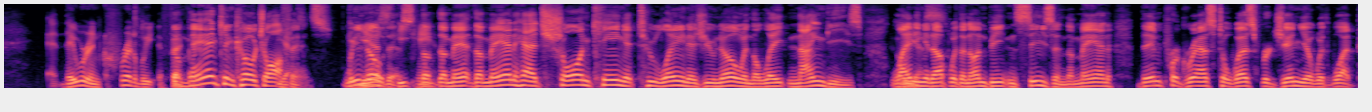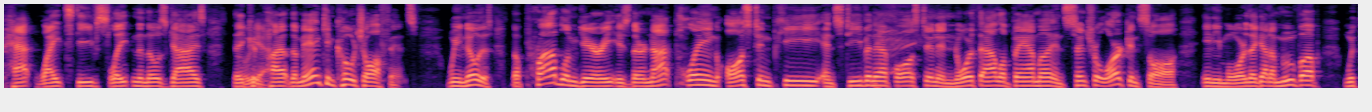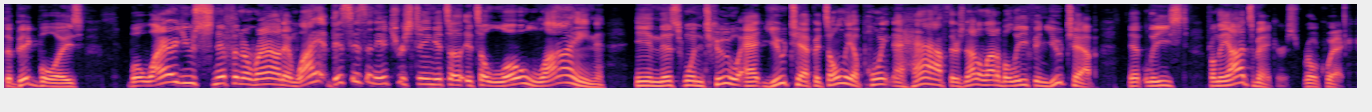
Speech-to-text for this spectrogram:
they were incredibly effective. The man can coach offense. Yes. We yes, know this. The, the, man the man had Shaun King at Tulane, as you know, in the late 90s, lighting yes. it up with an unbeaten season. The man then progressed to West Virginia with what? Pat White, Steve Slaton, and those guys. They oh, could yeah. the man can coach offense. We know this. The problem, Gary, is they're not playing Austin Peay and Stephen F. Austin and North Alabama and Central Arkansas anymore. They got to move up with the big boys but why are you sniffing around? And why this is an interesting? It's a it's a low line in this one too at UTEP. It's only a point and a half. There's not a lot of belief in UTEP, at least from the odds makers. Real quick,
